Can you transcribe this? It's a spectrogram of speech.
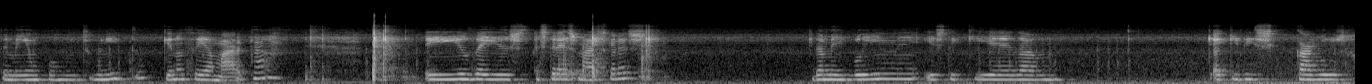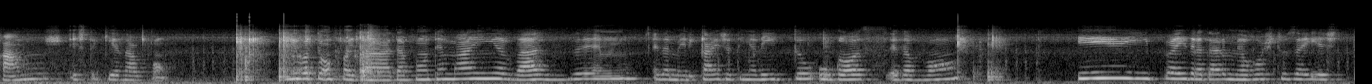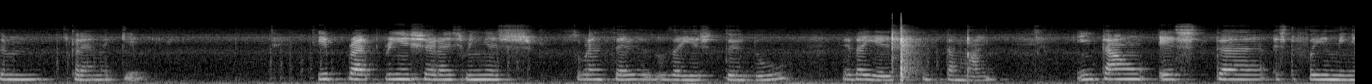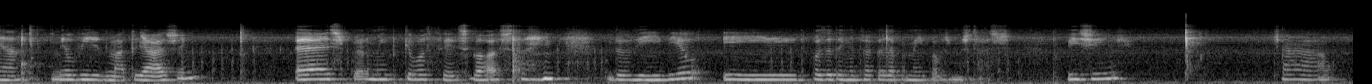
Também é um pó muito bonito, que eu não sei a marca. E usei as, as três máscaras da Maybelline. Este aqui é da... Aqui diz Carlos Ramos. Este aqui é da Avon. E o batom foi da, da Avon também. A base é da Americana, já tinha dito. O gloss é da Avon. E para hidratar o meu rosto usei este creme aqui. E para preencher as minhas sobrancelhas usei este do e daí este também. Então esta, esta foi a minha meu vídeo de maquilhagem. Uh, espero muito que vocês gostem do vídeo e depois eu tenho outra coisa para mim para vos mostrar. Beijinhos. Tchau.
